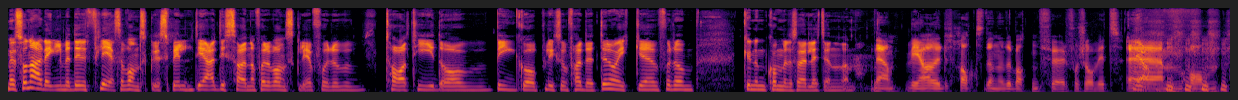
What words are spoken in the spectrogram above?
Men sånn er det egentlig med de fleste vanskelige spill. De er designa for det vanskelige for å ta tid og bygge opp liksom ferdigheter, og ikke for å kunne komme seg lett gjennom dem. Ja, vi har hatt denne debatten før, for så vidt, Ja. um, om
